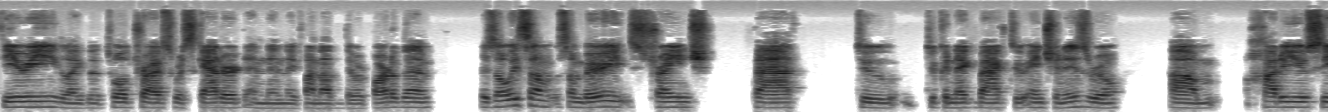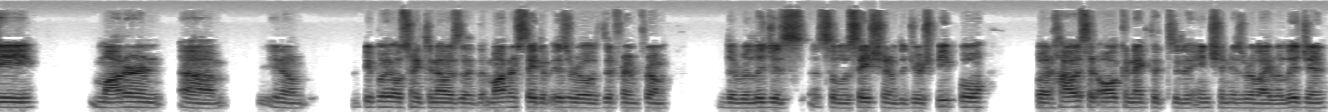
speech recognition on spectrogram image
theory, like the twelve tribes were scattered and then they found out that they were part of them. There's always some some very strange path to to connect back to ancient Israel. Um, how do you see modern? Um, you know, people also need to know is that the modern state of Israel is different from the religious civilization of the Jewish people. But how is it all connected to the ancient Israelite religion,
